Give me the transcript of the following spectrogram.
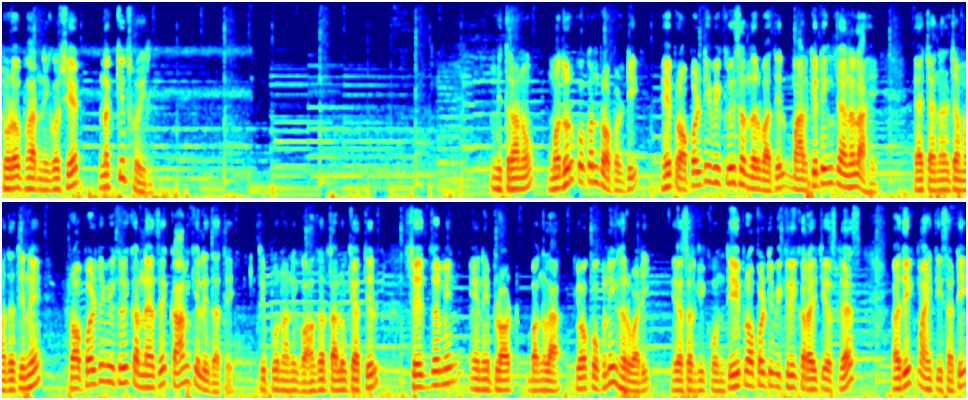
थोडंफार निगोशिएट नक्कीच होईल. मित्रांनो मधुर कोकण प्रॉपर्टी हे प्रॉपर्टी विक्री संदर्भातील मार्केटिंग चॅनल आहे. या चॅनलच्या मदतीने प्रॉपर्टी विक्री करण्याचे काम केले जाते. चिपळूण आणि गुहागर तालुक्यातील शेतजमीन एने प्लॉट बंगला किंवा कोकणी घरवाडी यासारखी कोणतीही प्रॉपर्टी विक्री करायची असल्यास अधिक माहितीसाठी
